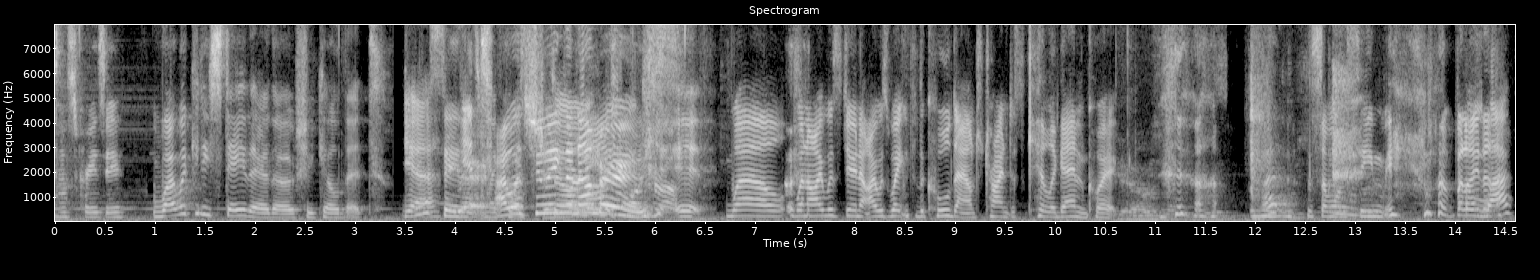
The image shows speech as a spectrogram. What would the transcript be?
That's crazy. Why would Kitty stay there though if she killed it? Yeah. Stay there. That's my I was question. doing the numbers. It. Well, when I was doing it, I was waiting for the cooldown to try and just kill again quick. What? Someone's seen me, but I The don't. last,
